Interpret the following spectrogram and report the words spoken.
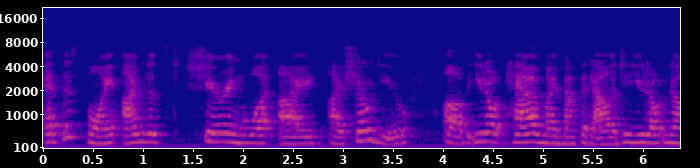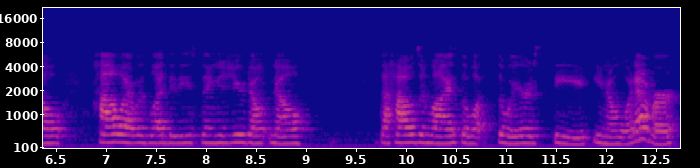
at this point, I'm just sharing what I, I showed you. Uh, but you don't have my methodology. You don't know how I was led to these things. You don't know the hows and whys, the what's, the where's, the, you know, whatever.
